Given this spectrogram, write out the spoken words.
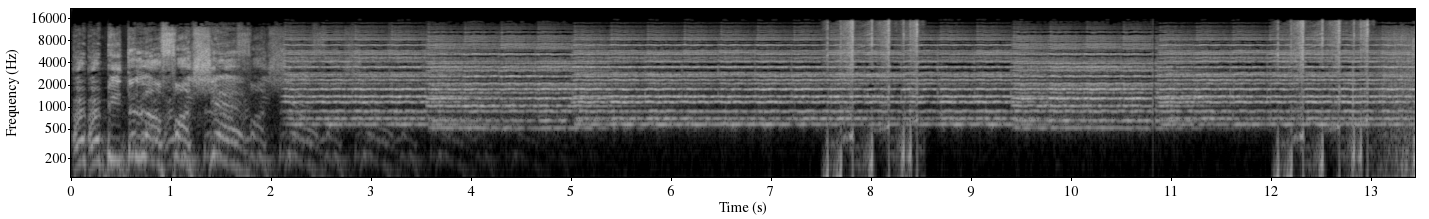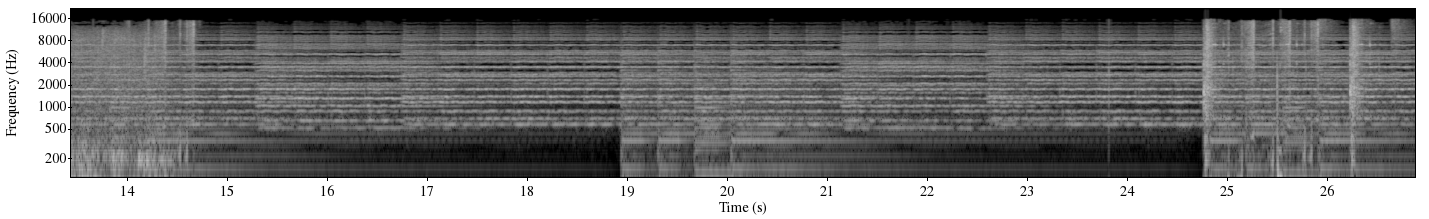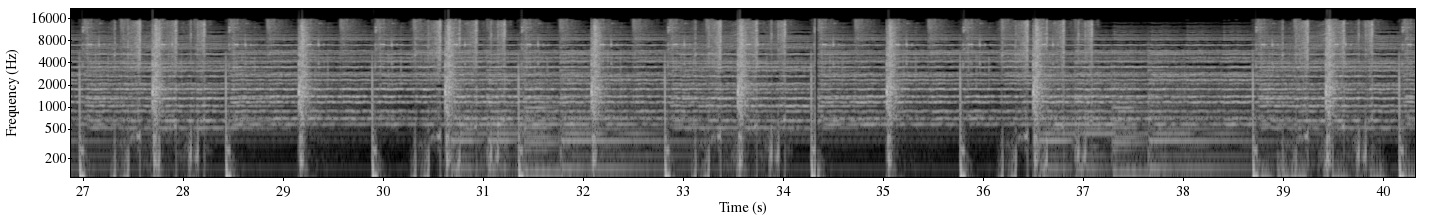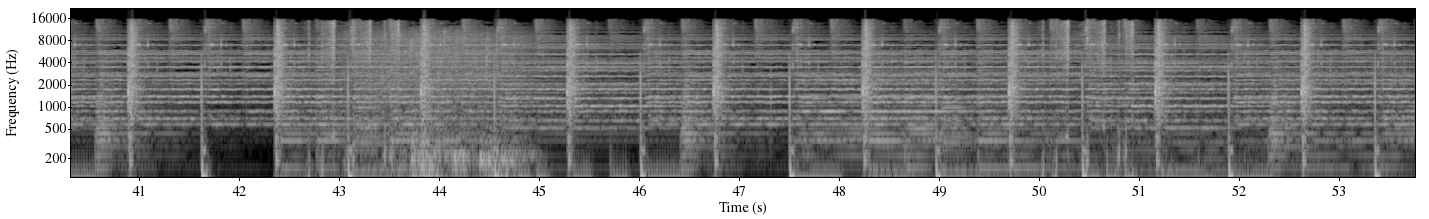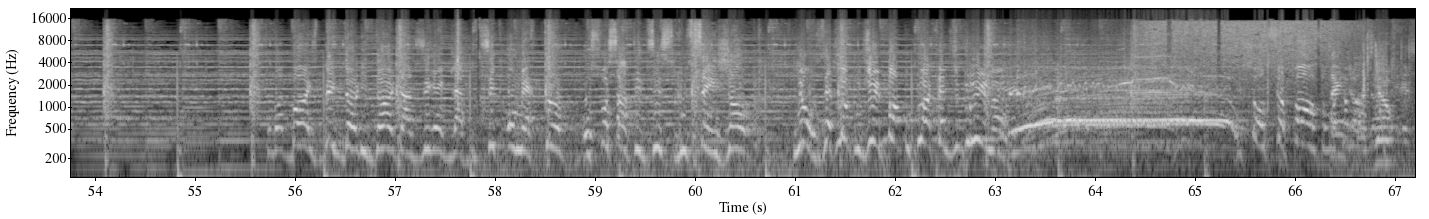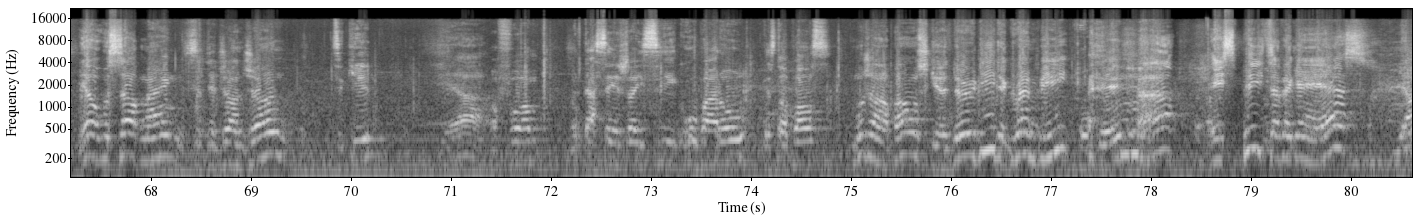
I beat the law for sure. Boys Big Dirty Dirt en direct de la boutique Omerta au 70 rue Saint-Jean. Yo, vous êtes là pour jouer pas pourquoi faites du bruit, man! Les choses se passent, on va commencer. Yo, yo, what's up, man? C'était John John. Petit kid, Yeah. en forme. On est à Saint-Jean ici, gros battle. Qu'est-ce que t'en penses? Moi, j'en pense que Dirty de Granby. Ok. Hein? Et Speed avec un S. Yeah.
